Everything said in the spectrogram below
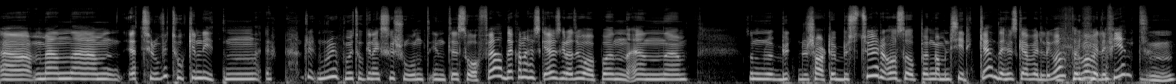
Eh, men eh, jeg tror vi tok en liten vi tok en ekskursjon inn til Sofia. Det kan Jeg huske Jeg husker at vi var på en, en eh, sånn bu- charterbustur og så på en gammel kirke. Det husker jeg veldig godt. Det var veldig fint. Mm.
